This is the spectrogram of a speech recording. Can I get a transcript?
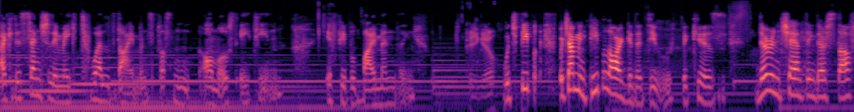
I could essentially make 12 diamonds plus n- almost 18 if people buy mending. there you go. which people which i mean people are gonna do because they're enchanting their stuff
